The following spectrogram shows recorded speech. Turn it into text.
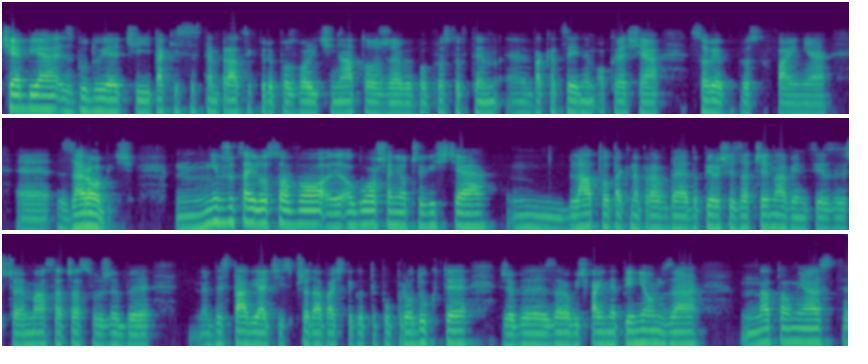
Ciebie, zbuduje Ci taki system pracy, który pozwoli Ci na to, żeby po prostu w tym e, wakacyjnym okresie sobie po prostu fajnie e, zarobić. Nie wrzucaj losowo y, ogłoszeń oczywiście. Mm, lato tak naprawdę dopiero się zaczyna, więc jest jeszcze masa czasu, żeby wystawiać i sprzedawać tego typu produkty, żeby zarobić fajne pieniądze. Natomiast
